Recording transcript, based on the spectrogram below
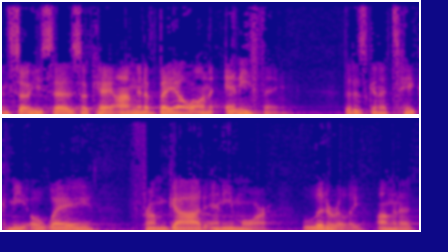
And so he says, okay, I'm going to bail on anything that is going to take me away from God anymore. Literally, I'm going to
